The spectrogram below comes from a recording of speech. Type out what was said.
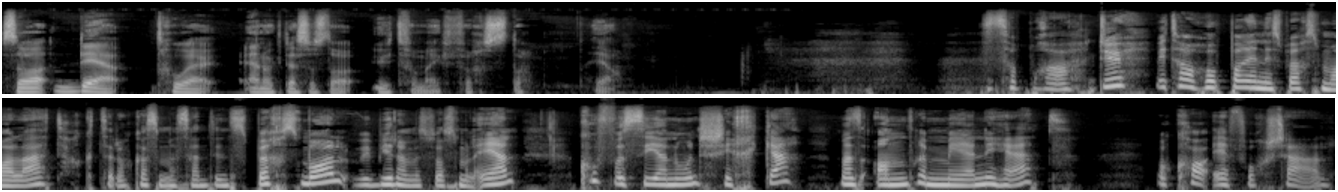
Så det tror jeg er nok det som står ut for meg først, da. Ja. Så bra. Du, vi tar og hopper inn i spørsmålet. Takk til dere som har sendt inn spørsmål. Vi begynner med spørsmål én. Hvorfor sier noen kirke, mens andre menighet? Og hva er forskjellen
